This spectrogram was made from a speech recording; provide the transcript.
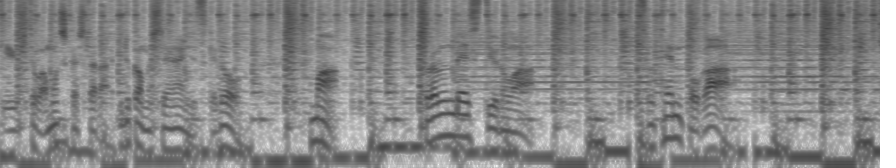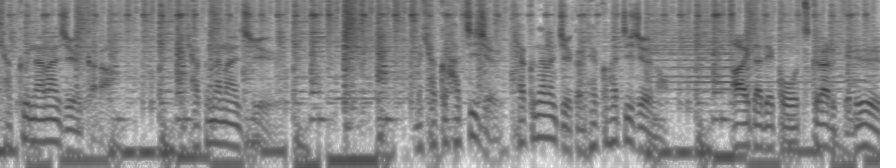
ていう人がもしかしたらいるかもしれないんですけど、まあ、ドラムンベースっていうのは、そのテンポが170から170、180、170から180の間でこう作られてる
